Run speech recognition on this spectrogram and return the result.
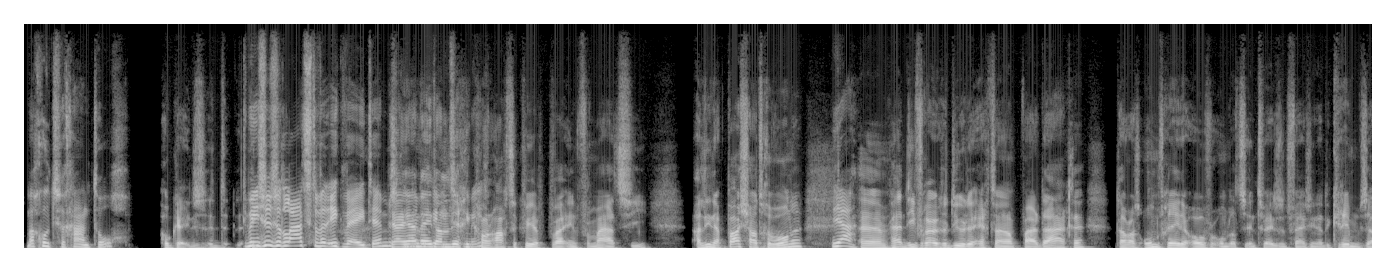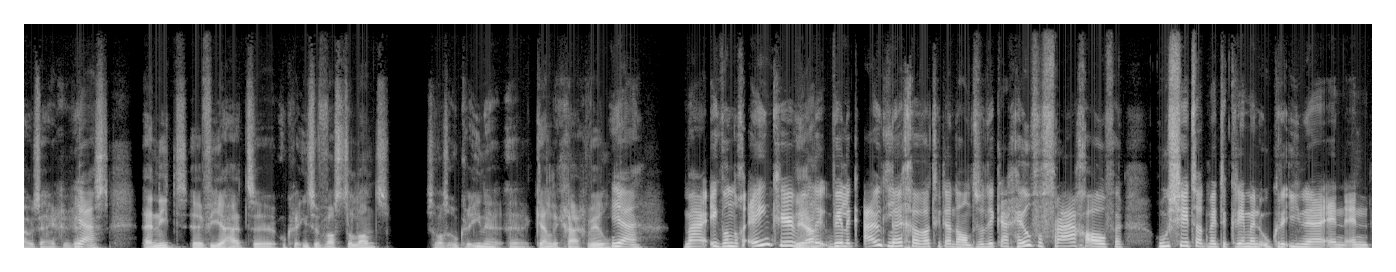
Maar goed, ze gaan toch. Oké, dus. het- Tenminste, is het laatste wat ik weet. Hè. ja, Misschien ja, nee, dan lig ik gewoon achter qua informatie. Alina Pas had gewonnen. Ja, Eh, die vreugde duurde echt een paar dagen. Daar was onvrede over, omdat ze in 2015 naar de Krim zou zijn gereisd. En niet eh, via het eh Oekraïnse vasteland. Zoals Oekraïne kennelijk graag wil. ja. Maar ik wil nog één keer wil, Ja. ik, wil ik uitleggen wat hier aan de hand is. Want ik krijg heel veel vragen over hoe zit dat met de Krim en Oekraïne en, en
